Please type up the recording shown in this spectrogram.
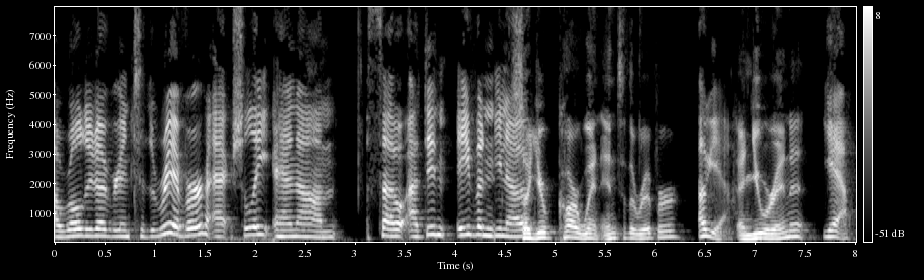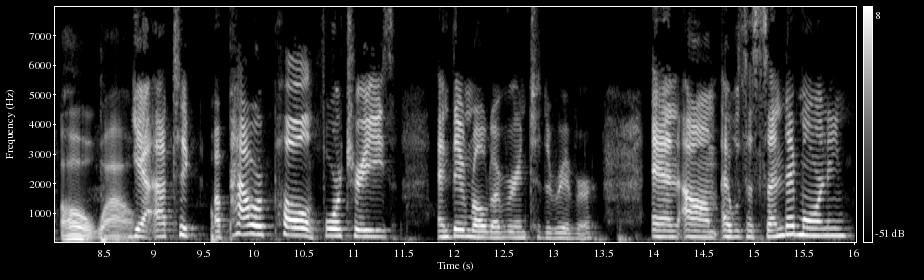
I rolled it over into the river, actually. And um, so I didn't even, you know. So your car went into the river oh, yeah. and you were in it? Yeah. Oh wow. Yeah, I took a power pole and four trees and then rolled over into the river. And um, it was a Sunday morning.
